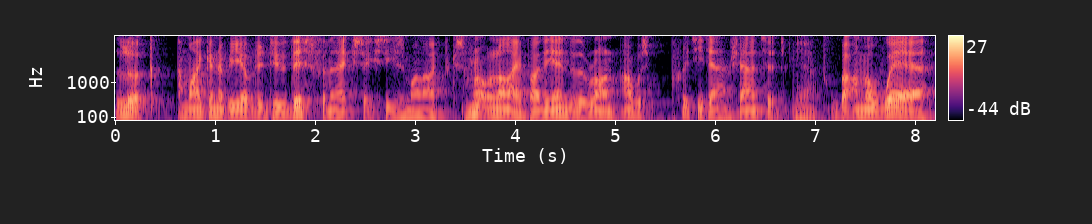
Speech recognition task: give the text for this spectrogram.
look, am I going to be able to do this for the next sixty years of my life? Because I'm not gonna lie, by the end of the run, I was pretty damn shattered. Yeah. But I'm aware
